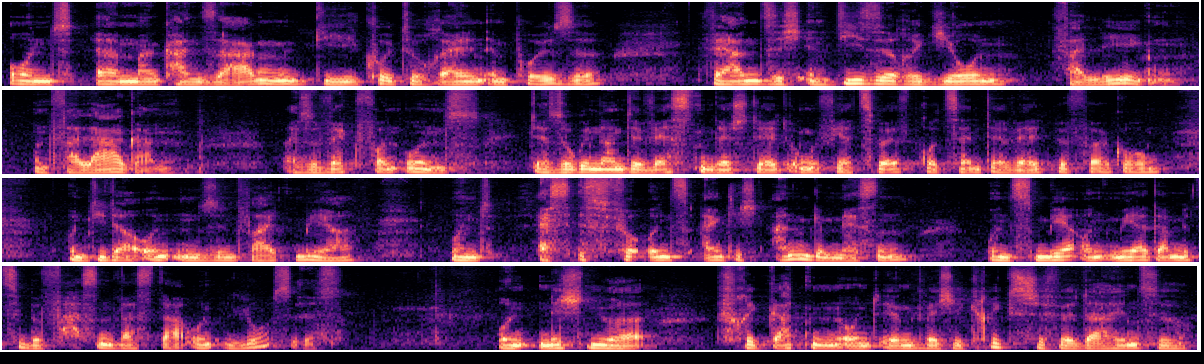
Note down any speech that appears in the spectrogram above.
Und äh, man kann sagen, die kulturellen Impulse werden sich in diese Region verlegen und verlagern, also weg von uns. Der sogenannte Westen, der stellt ungefähr 12 Prozent der Weltbevölkerung und die da unten sind weit mehr. Und es ist für uns eigentlich angemessen, uns mehr und mehr damit zu befassen, was da unten los ist. Und nicht nur Fregatten und irgendwelche Kriegsschiffe dahin zu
